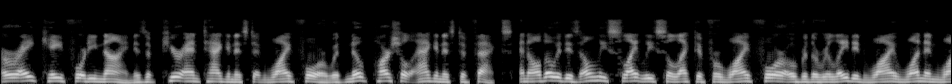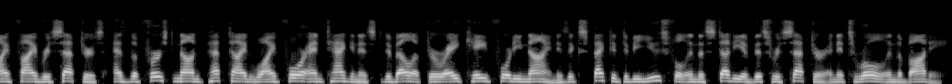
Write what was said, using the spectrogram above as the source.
UR-AK-49 is a pure antagonist at Y4 with no partial agonist effects, and although it is only slightly selective for Y4 over the related Y1 and Y5 receptors, as the first non-peptide Y4 antagonist developed UR-AK-49 is expected to be useful in the study of this receptor and its role in the body.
